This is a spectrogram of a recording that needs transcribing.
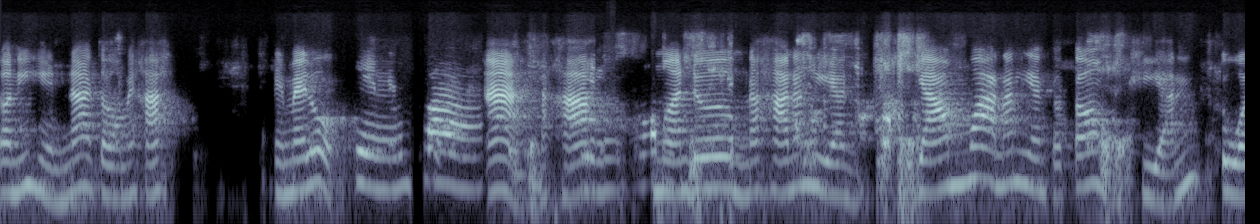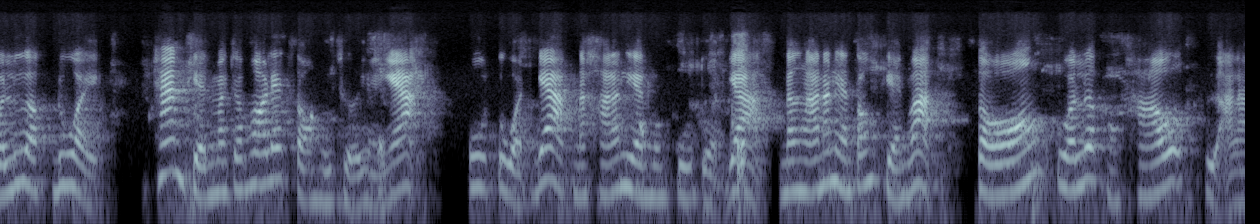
ตอนนี้เห็นหน้าจอไหมคะ เห็นไหมลูก เห็นค่ะอะนะคะ เหมือนเดิมนะคะ นักเรียน ย้ำว่านักเรียนจะต้องเขียนตัวเลือกด้วยห้ามเขียนมาเฉพาะเลขสองเฉยๆอย่างเงี้ยครูตรวจยากนะคะ นักเรียนคุณครูตรวจยาก ดังนั้นนักเรียนต้องเขียนว่าสองตัวเลือกของเขาคืออะไร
